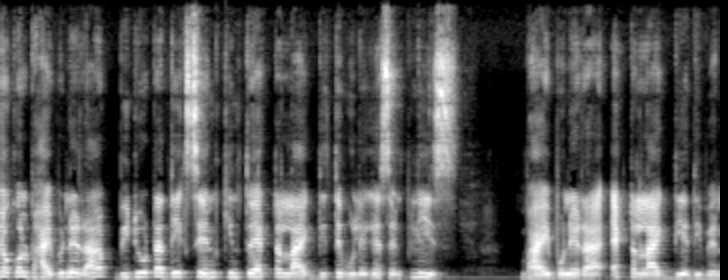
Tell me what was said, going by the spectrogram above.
সকল ভাই বোনেরা ভিডিওটা দেখছেন, কিন্তু একটা লাইক দিতে ভুলে গেছেন প্লিজ ভাই বোনেরা একটা লাইক দিয়ে দিবেন।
